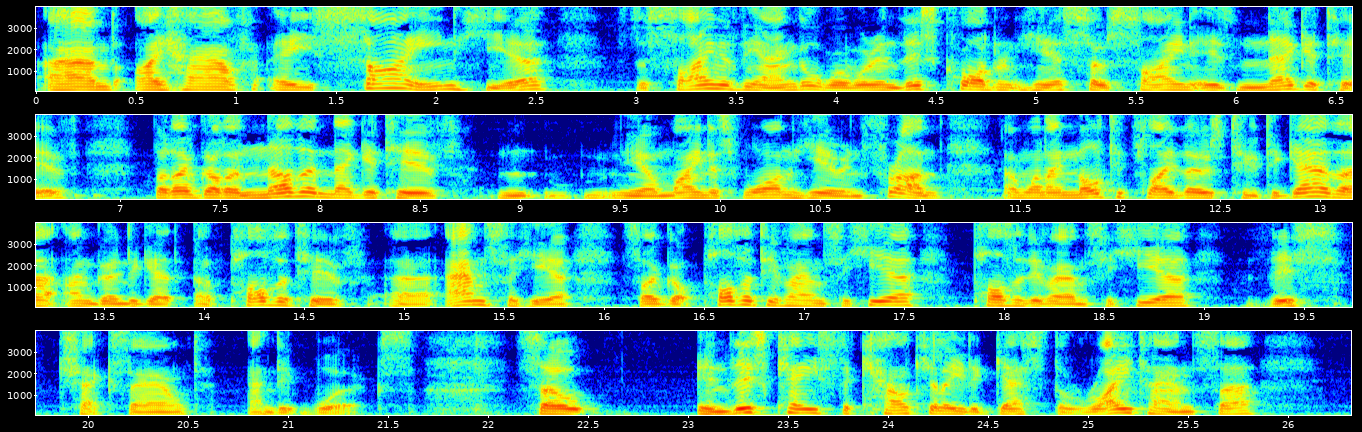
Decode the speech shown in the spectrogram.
And I have a sine here, the sine of the angle, well, we're in this quadrant here, so sine is negative. But I've got another negative, you know, minus 1 here in front. And when I multiply those two together, I'm going to get a positive uh, answer here. So I've got positive answer here, positive answer here. This checks out and it works. So in this case, the calculator guessed the right answer.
